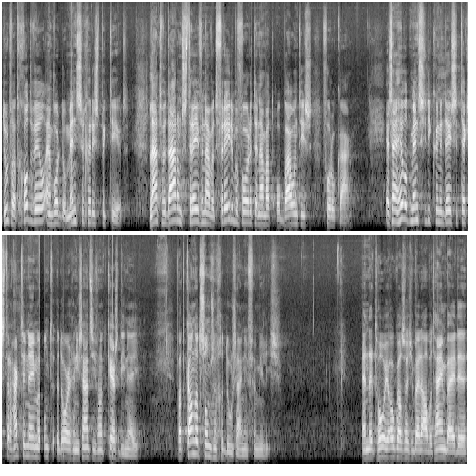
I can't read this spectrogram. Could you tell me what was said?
doet wat God wil en wordt door mensen gerespecteerd. Laten we daarom streven naar wat vrede bevordert en naar wat opbouwend is voor elkaar. Er zijn heel wat mensen die kunnen deze tekst ter harte nemen rond de organisatie van het kerstdiner. Wat kan dat soms een gedoe zijn in families? En dat hoor je ook wel eens als je bij de Albert Heijn bij de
